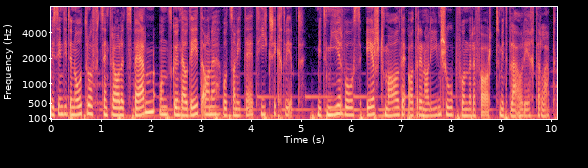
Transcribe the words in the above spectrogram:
Wir sind in der Notrufzentrale zu Bern und gehen auch dort an, wo die Sanität hingeschickt wird. Mit mir, wo das erste Mal den Adrenalinschub von einer Fahrt mit Blaulicht erlebt.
